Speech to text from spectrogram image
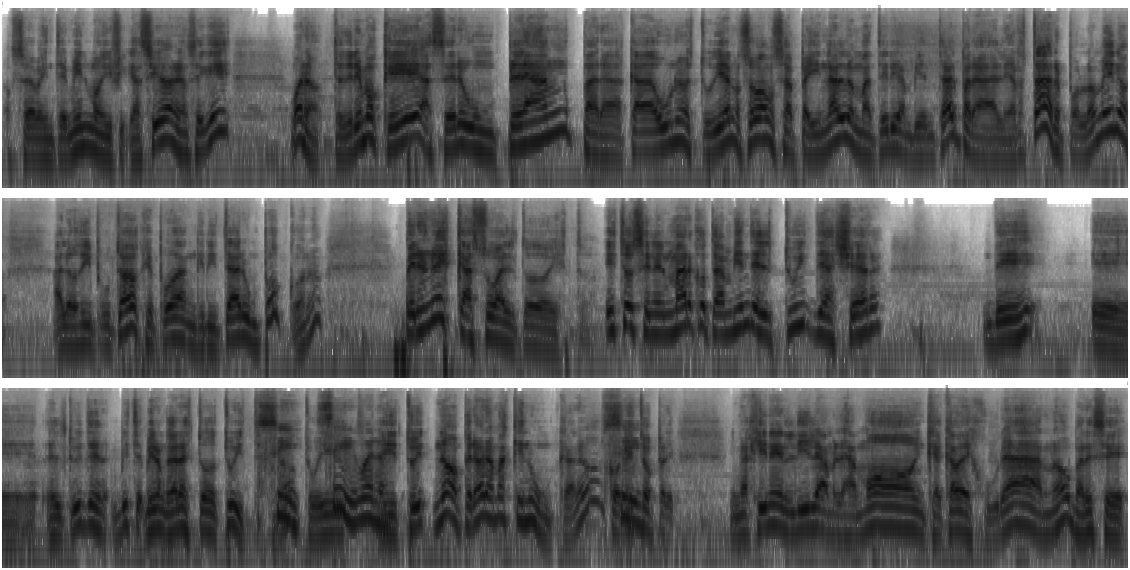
o sea, 20.000 modificaciones, no sé qué. Bueno, tendremos que hacer un plan para cada uno estudiar. Nosotros vamos a peinarlo en materia ambiental para alertar, por lo menos, a los diputados que puedan gritar un poco, ¿no? Pero no es casual todo esto. Esto es en el marco también del tuit de ayer de. eh, el Twitter, ¿viste? Vieron que ahora es todo tweet. Sí, ¿no? Tweet, sí, bueno. tweet- no, pero ahora más que nunca, ¿no? Con Sí. estos imaginen Lila Lamoin que acaba de jurar, ¿no? Parece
